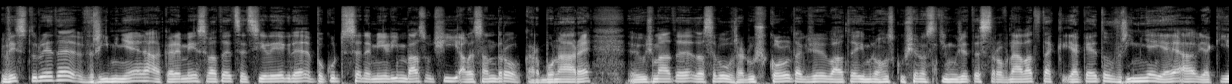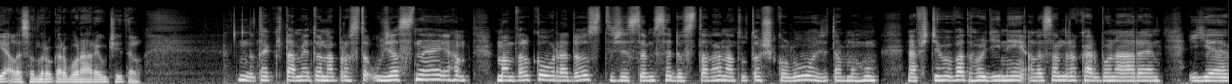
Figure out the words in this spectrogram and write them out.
Vy studujete v Římě na Akademii svaté Cecílie, kde pokud se nemýlím, vás učí Alessandro Carbonare. Vy už máte za sebou řadu škol, takže máte i mnoho zkušeností, můžete srovnávat. Tak jaké to v Římě je a jaký je Alessandro Carbonare učitel? No tak tam je to naprosto úžasné. Já mám velkou radost, že jsem se dostala na tuto školu a že tam mohu navštěvovat hodiny. Alessandro Carbonare je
